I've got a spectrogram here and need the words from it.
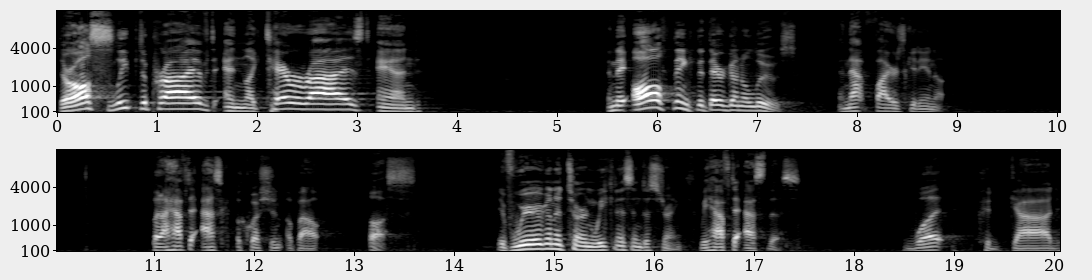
they're all sleep deprived and like terrorized and and they all think that they're going to lose. And that fires Gideon up. But I have to ask a question about us. If we're going to turn weakness into strength, we have to ask this What could God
